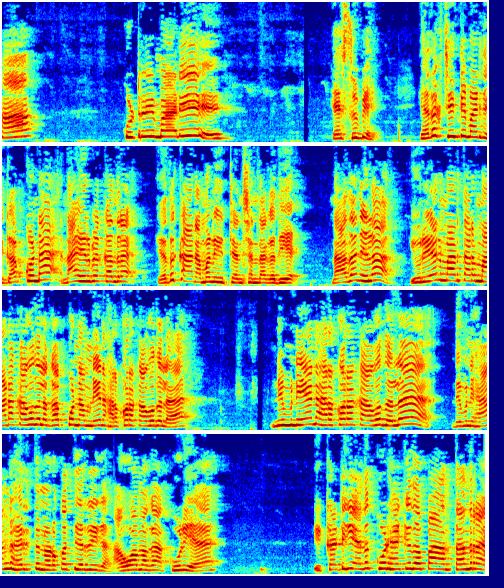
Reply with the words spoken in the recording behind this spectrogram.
ಹಾ ಕುಟ್ರಿ ಮಾಡಿ. ಏ ಸುಬಿ ಎದಕ್ಕೆ ಚಿಂತೆ ಮಾಡಿದಿ? ಗಪ್ಕೊಂಡ ನಾ ಇರ್ಬೇಕಂದ್ರೆ ಎದಕ್ಕೆ ಟೆನ್ಷನ್ದಾಗದಿಯೇ ನಾ ಅದನಿಲ್ಲ ಇವ್ರು ಏನು ಮಾಡ್ತಾರೆ ಮಾಡೋಕ್ಕಾಗೋದಿಲ್ಲ ಗಪ್ಕೊಂಡು ನಮ್ಮನ್ನೇನು ಹರ್ಕೊಳಕ್ಕಾಗೋದಿಲ್ಲ ನಿಮ್ಮನ್ನೇನು ಹರ್ಕೊಳಕ್ಕಾಗೋದಿಲ್ಲ ನಿಮ್ಮನ್ನ ಹೆಂಗೆ ಹರಿತು ನೋಡ್ಕೊತೀರ್ರಿ ಈಗ? ಅವ್ವ ಮಗ ಕೂಡಿ ಈ ಕಟ್ಟಿಗೆ ಎದಕ್ಕೆ ಕೂಡಿ ಹಾಕಿದಪ್ಪ ಅಂತಂದ್ರೆ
